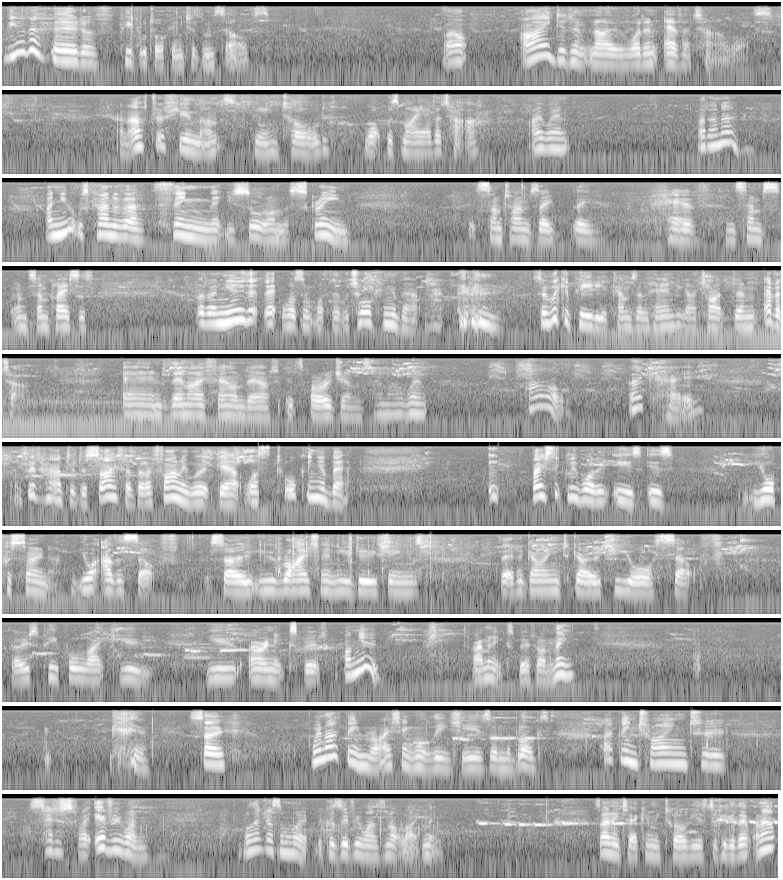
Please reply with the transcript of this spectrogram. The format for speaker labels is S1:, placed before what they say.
S1: Have you ever heard of people talking to themselves? Well, I didn't know what an avatar was. And after a few months being told what was my avatar, I went, I don't know. I knew it was kind of a thing that you saw on the screen that sometimes they, they have in some, in some places. But I knew that that wasn't what they were talking about. so Wikipedia comes in handy. I typed in avatar and then I found out its origins and I went, oh, okay. It was A bit hard to decipher, but I finally worked out what it's talking about. It basically what it is is your persona, your other self. So you write and you do things that are going to go to yourself. Those people like you. You are an expert on you. I'm an expert on me. so when I've been writing all these years on the blogs, I've been trying to satisfy everyone. Well, that doesn't work because everyone's not like me. It's only taken me 12 years to figure that one out.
